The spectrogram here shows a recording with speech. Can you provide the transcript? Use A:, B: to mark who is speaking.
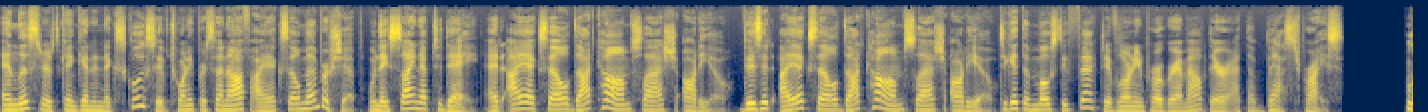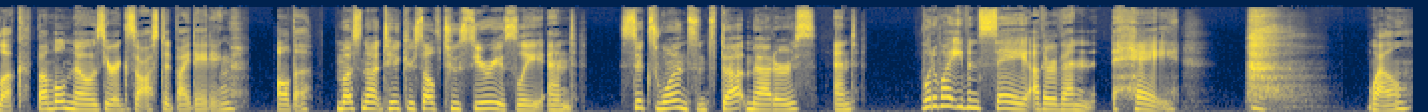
A: And listeners can get an exclusive 20% off IXL membership when they sign up today at IXL.com/audio. Visit IXL.com/audio to get the most effective learning program out there at the best price.
B: Look, Bumble knows you're exhausted by dating. All the must not take yourself too seriously and 6-1 since that matters. And what do I even say other than hey? well,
